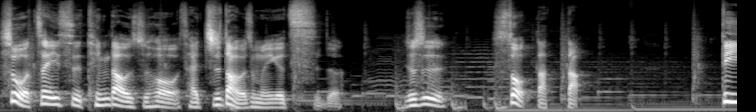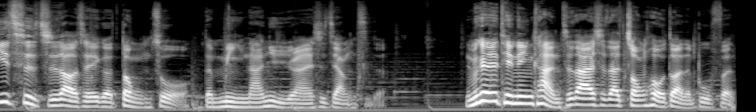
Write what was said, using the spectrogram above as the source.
是我这一次听到之后才知道有这么一个词的，就是。So 哒哒，第一次知道这个动作的闽南语原来是这样子的。你们可以去听听看，这大概是在中后段的部分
